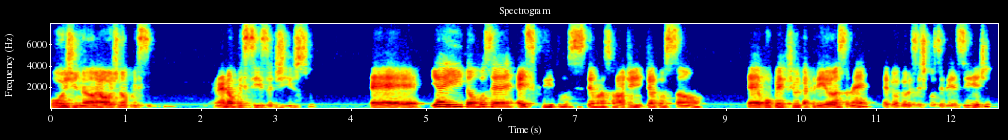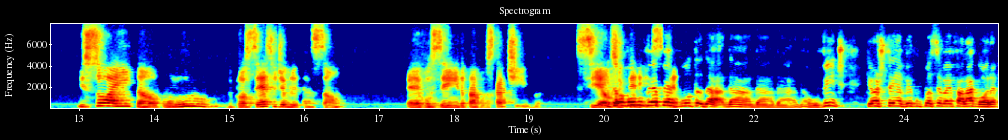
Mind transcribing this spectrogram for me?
Hoje não, é, hoje não precisa, né? não precisa disso. É, e aí, então, você é inscrito no Sistema Nacional de, de Adoção, é, com o perfil da criança, né? É do adolescente que você deseja. E só aí, então, com o número do processo de habilitação, é, você entra para a busca ativa se é o Então vamos ver a né? pergunta da, da, da, da, da ouvinte, que eu acho que tem a ver com o que você vai falar agora.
